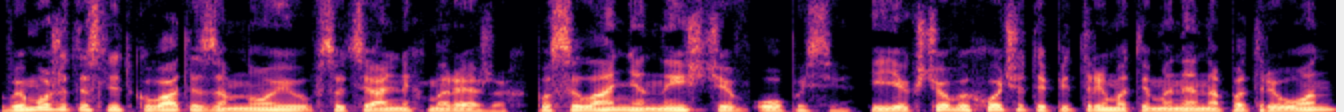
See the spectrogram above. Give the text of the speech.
Ви можете слідкувати за мною в соціальних мережах. Посилання нижче в описі. І якщо ви хочете підтримати мене на Patreon,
